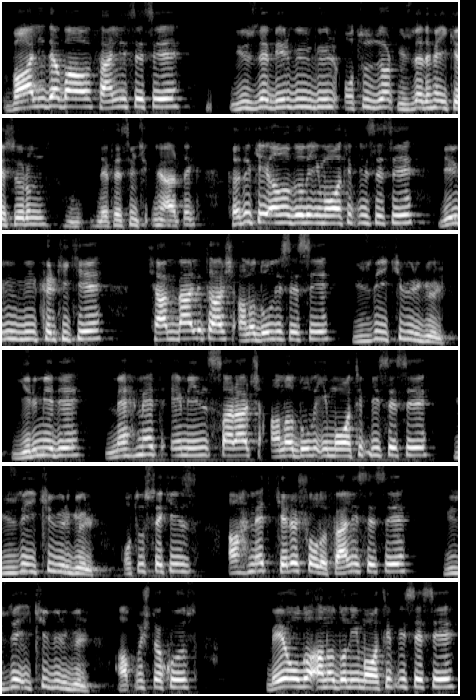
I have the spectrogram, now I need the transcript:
Validebağ Fen Lisesi %1,34. Yüzde demeyi kesiyorum. Nefesim çıkmıyor artık. Kadıköy Anadolu İmam Hatip Lisesi 1,42. Çemberlitaş Anadolu Lisesi %2,27. Mehmet Emin Saraç Anadolu İmam Hatip Lisesi %2,38. Ahmet Keleşoğlu Fen Lisesi %2,69. Beyoğlu Anadolu İmam Hatip Lisesi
